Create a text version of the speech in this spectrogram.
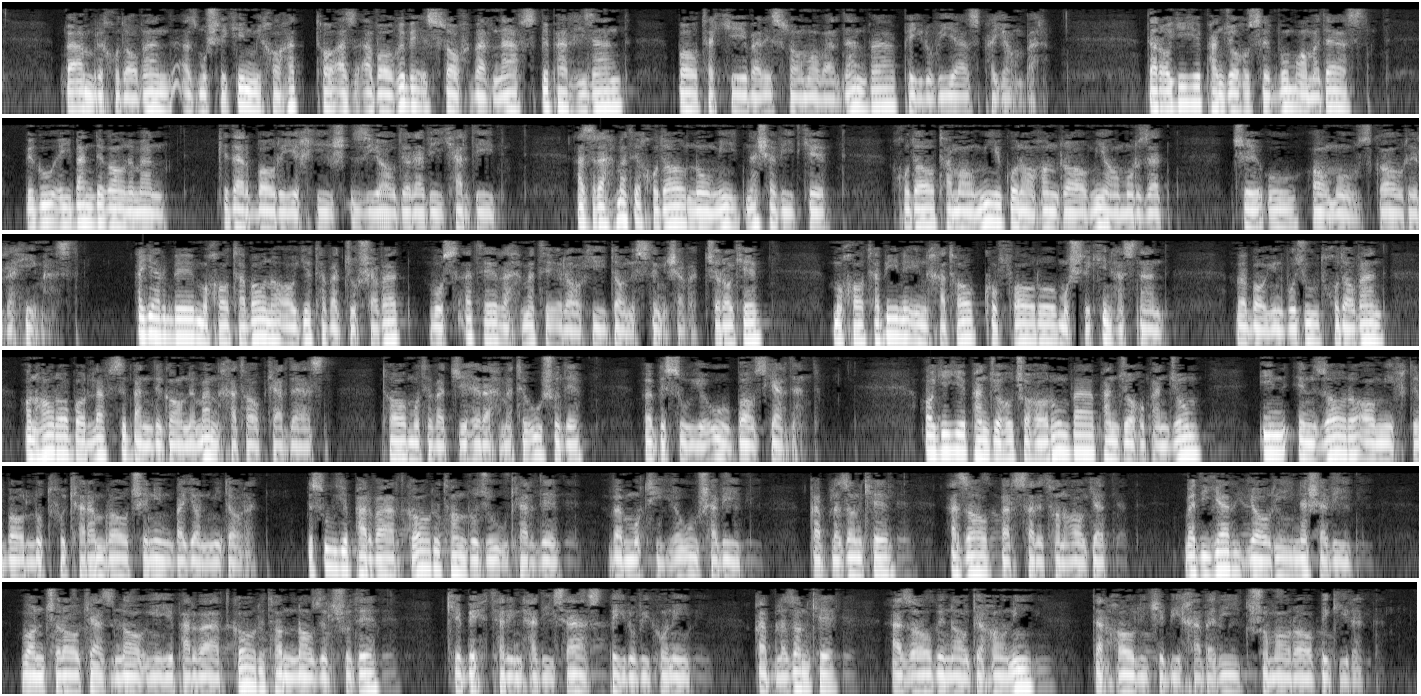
به امر خداوند از مشرکین می‌خواهد تا از عواقب اصراف بر نفس بپرهیزند با تکیه بر اسلام آوردن و پیروی از پیامبر. در آیه پنجاه و سوم آمده است بگو ای بندگان من که در باره خیش زیاد روی کردید. از رحمت خدا نومید نشوید که خدا تمامی گناهان را می آمرزد چه او آموزگار رحیم است. اگر به مخاطبان آیه توجه شود وسعت رحمت الهی دانسته می شود چرا که مخاطبین این خطاب کفار و مشرکین هستند و با این وجود خداوند آنها را با لفظ بندگان من خطاب کرده است تا متوجه رحمت او شده و به سوی او بازگردند. آیه پنجاه و چهارم و پنجاه و پنجم این انذار آمیخته با لطف و کرم را چنین بیان می دارد. به سوی پروردگارتان رجوع کرده و مطیع او شوید قبل از آن که عذاب بر سرتان آید و دیگر یاری نشوید. وانچرا که از ناحیه پروردگارتان نازل شده که بهترین حدیث است پیروی کنید. قبل از آن که عذاب ناگهانی در حالی که بیخبرید شما را بگیرد.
